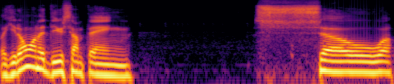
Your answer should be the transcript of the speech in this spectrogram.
like, you don't want to do something so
